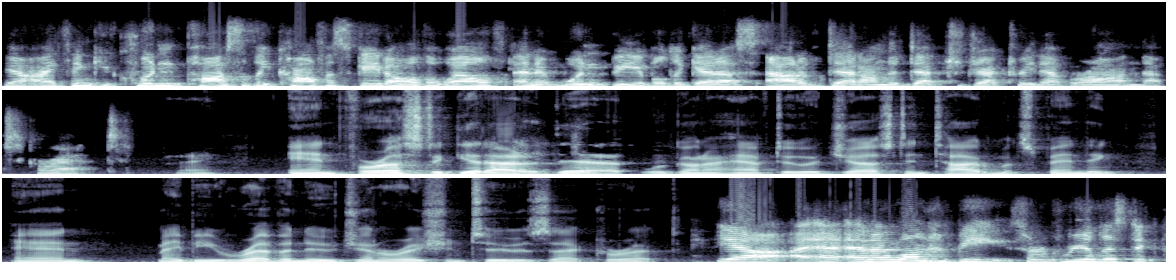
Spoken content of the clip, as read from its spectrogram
Yeah, I think you couldn't possibly confiscate all the wealth and it wouldn't be able to get us out of debt on the debt trajectory that we're on. That's correct. Okay. And for us to get out of debt, we're going to have to adjust entitlement spending and maybe revenue generation too. Is that correct? Yeah, and I want to be sort of realistic.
